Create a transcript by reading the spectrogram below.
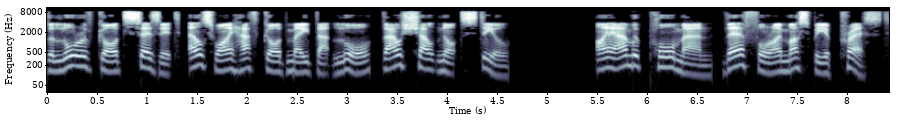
the law of God says it, else why hath God made that law, thou shalt not steal. I am a poor man, therefore I must be oppressed,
